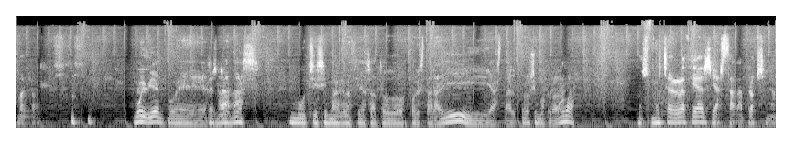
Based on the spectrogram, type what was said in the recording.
Bueno. Muy bien, pues, pues nada más. Muchísimas gracias a todos por estar ahí y hasta el próximo programa. Pues muchas gracias y hasta la próxima.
